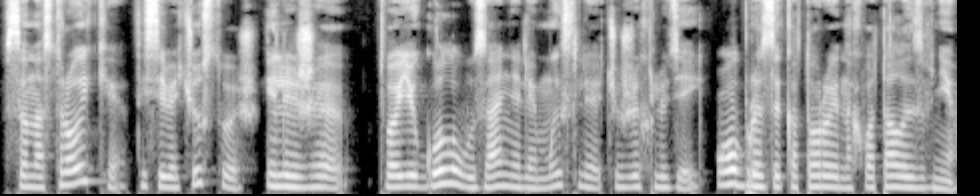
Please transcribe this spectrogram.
в сонастройке? Ты себя чувствуешь? Или же Твою голову заняли мысли чужих людей, образы, которые нахватал извне.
